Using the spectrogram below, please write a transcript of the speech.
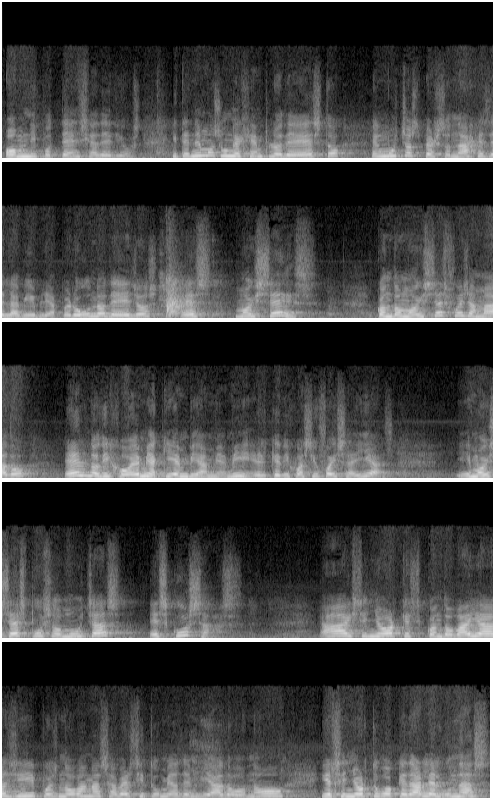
Omnipotencia de Dios. Y tenemos un ejemplo de esto en muchos personajes de la Biblia, pero uno de ellos es Moisés. Cuando Moisés fue llamado, él no dijo, heme aquí, envíame a mí. El que dijo así fue Isaías. Y Moisés puso muchas excusas. Ay, Señor, que cuando vaya allí, pues no van a saber si tú me has enviado o no. Y el Señor tuvo que darle algunas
